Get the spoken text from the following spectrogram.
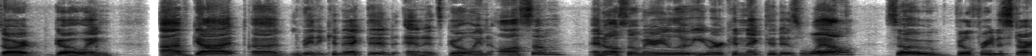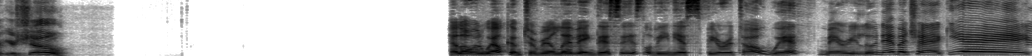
start going. I've got uh, Lavinia connected, and it's going awesome. And also, Mary Lou, you are connected as well. So feel free to start your show. Hello and welcome to Real Living. This is Lavinia Spirito with Mary Lou Nemechek. Yay!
